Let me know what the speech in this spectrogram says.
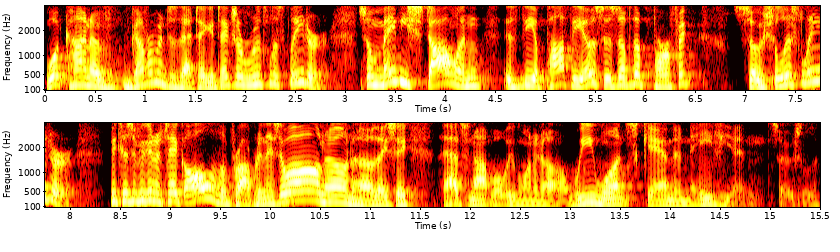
what kind of government does that take? It takes a ruthless leader. So maybe Stalin is the apotheosis of the perfect socialist leader. Because if you're going to take all of the property, and they say, oh, no, no, they say, that's not what we want at all. We want Scandinavian socialism.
